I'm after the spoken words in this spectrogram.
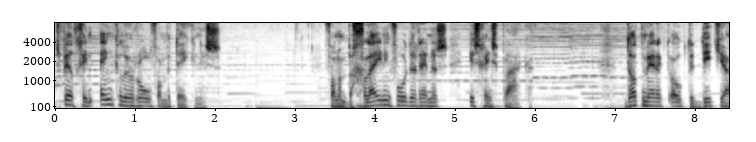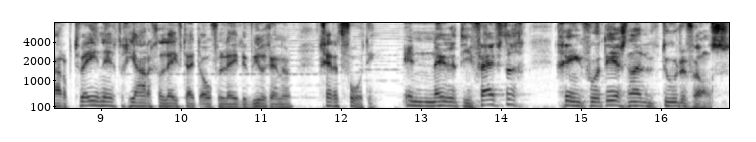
speelt geen enkele rol van betekenis. Van een begeleiding voor de renners is geen sprake. Dat merkt ook de dit jaar op 92-jarige leeftijd overleden wielrenner Gerrit Voorting. In 1950 ging ik voor het eerst naar de Tour de France.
